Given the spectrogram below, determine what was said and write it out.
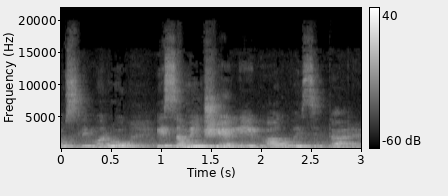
ಮುಸ್ಲಿಮರು ಈ ಸಮೀಕ್ಷೆಯಲ್ಲಿ ಭಾಗವಹಿಸಿದ್ದಾರೆ.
